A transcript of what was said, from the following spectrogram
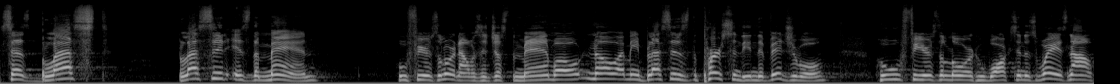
says, Blessed, blessed is the man who fears the Lord. Now, is it just the man? Well, no, I mean, blessed is the person, the individual who fears the Lord, who walks in his ways. Now,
